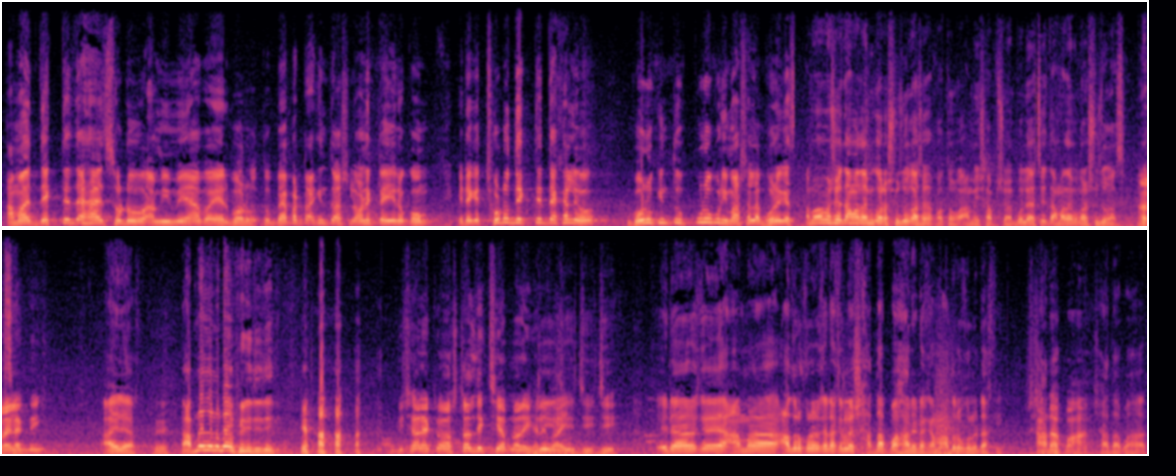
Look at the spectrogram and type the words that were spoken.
আমার দেখতে দেখায় ছোট আমি মেয়া বা এর বড়। তো ব্যাপারটা কিন্তু আসলে অনেকটা এরকম। এটাকে ছোট দেখতে দেখালেও গরু কিন্তু পুরোপুরি মাসালা ভরে গেছে। আমার অবশ্যই দামাদামি করার সুযোগ আছে কত আমি সবসময় বলে আছি দামাদামি করার সুযোগ আছে। আড়াই লাখ দিই আই রাখ হ্যাঁ। আপনার জন্য ভাই ফ্রি দিয়ে দিব। বিশাল একটা অস্টাল দেখছি আপনার এখানে ভাই। জি জি জি। এটাকে আমরা আদর করে ডাকলে সাদা পাহাড় এটাকে আমরা আদর করে ডাকি। সাদা পাহাড়। সাদা পাহাড়।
